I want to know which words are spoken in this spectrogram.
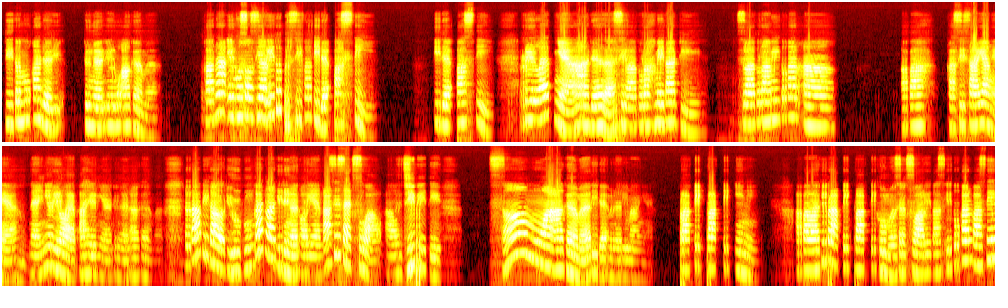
ditemukan dari dengan ilmu agama. Karena ilmu sosial itu bersifat tidak pasti. Tidak pasti. Relate-nya adalah silaturahmi tadi. Silaturahmi itu kan eh, apa kasih sayang ya. Nah ini relate akhirnya dengan agama. Tetapi kalau dihubungkan lagi dengan orientasi seksual LGBT semua agama tidak menerimanya. Praktik-praktik ini. Apalagi praktik-praktik homoseksualitas itu kan pasti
